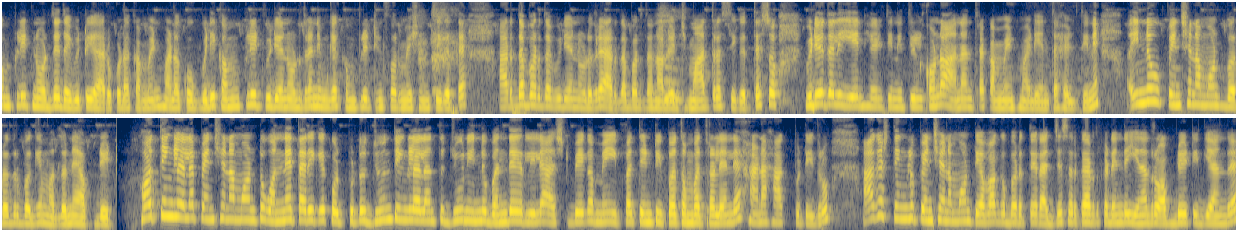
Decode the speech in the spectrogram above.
ಕಂಪ್ಲೀಟ್ ನೋಡದೆ ದಯವಿಟ್ಟು ಯಾರು ಕೂಡ ಕಮೆಂಟ್ ಮಾಡೋಕೆ ಹೋಗ್ಬಿಡಿ. ಕಂಪ್ಲೀಟ್ ವಿಡಿಯೋ ನೋಡಿದ್ರೆ ನಿಮಗೆ ಕಂಪ್ಲೀಟ್ ಇನ್ಫಾರ್ಮೇಷನ್ ಸಿಗುತ್ತೆ. ಅರ್ಧ ಬರ್ಧ ವಿಡಿಯೋ ನೋಡಿದ್ರೆ ಅರ್ಧ ಬರ್ಧ ನಾಲೆಡ್ಜ್ ಮಾತ್ರ ಸಿಗುತ್ತೆ. ಸೊ ವಿಡಿಯೋದಲ್ಲಿ ಏನು ಹೇಳ್ತೀನಿ ತಿಳ್ಕೊಂಡು ಆನಂತರ ಕಮೆಂಟ್ ಮಾಡಿ ಅಂತ ಹೇಳ್ತೀನಿ. ಇನ್ನು ಪೆನ್ಷನ್ ಅಮೌಂಟ್ ಬರೋದ್ರ ಬಗ್ಗೆ ಮೊದಲನೇ ಅಪ್ಡೇಟ್ ಹೋದ ತಿಂಗಳೆಲ್ಲ ಪೆನ್ಷನ್ ಅಮೌಂಟ್ ಒಂದನೇ ತಾರೀಕೆ ಕೊಟ್ಬಿಟ್ಟು ಜೂನ್ ತಿಂಗಳಲ್ಲಂತೂ ಜೂನ್ ಇನ್ನೂ ಬಂದೇ ಇರಲಿಲ್ಲ. ಅಷ್ಟು ಬೇಗ ಮೇ ಇಪ್ಪತ್ತೆಂಟು, ಇಪ್ಪತ್ತೊಂಬತ್ತರಲ್ಲೇ ಹಣ ಹಾಕ್ಬಿಟ್ಟಿದ್ರು. ಆಗಸ್ಟ್ ತಿಂಗಳು ಪೆನ್ಷನ್ ಅಮೌಂಟ್ ಯಾವಾಗ ಬರುತ್ತೆ? ರಾಜ್ಯ ಸರ್ಕಾರದ ಕಡೆಯಿಂದ ಏನಾದರೂ ಅಪ್ಡೇಟ್ ಇದೆಯಾ ಅಂದರೆ?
